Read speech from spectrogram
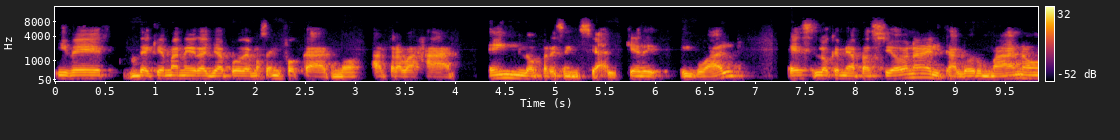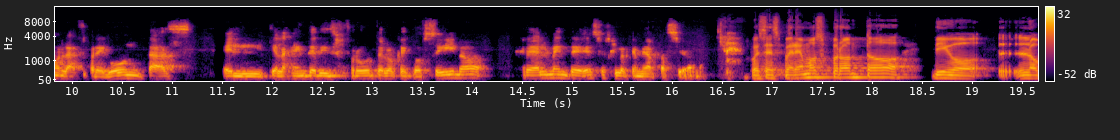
Y ver de qué manera ya podemos enfocarnos a trabajar en lo presencial, que igual es lo que me apasiona, el calor humano, las preguntas, el que la gente disfrute lo que cocino. Realmente eso es lo que me apasiona. Pues esperemos pronto, digo, lo,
